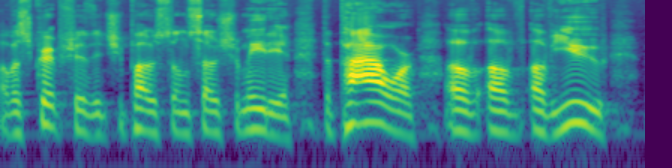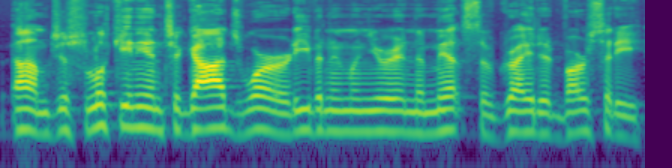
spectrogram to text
of a scripture that you post on social media, the power of, of, of you um, just looking into God's Word, even when you're in the midst of great adversity,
